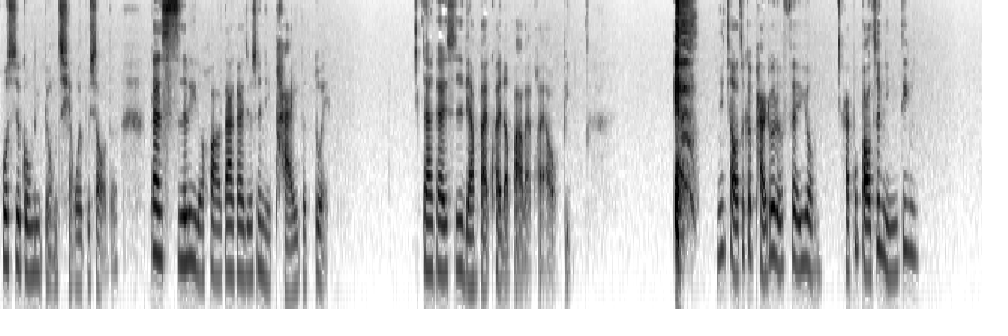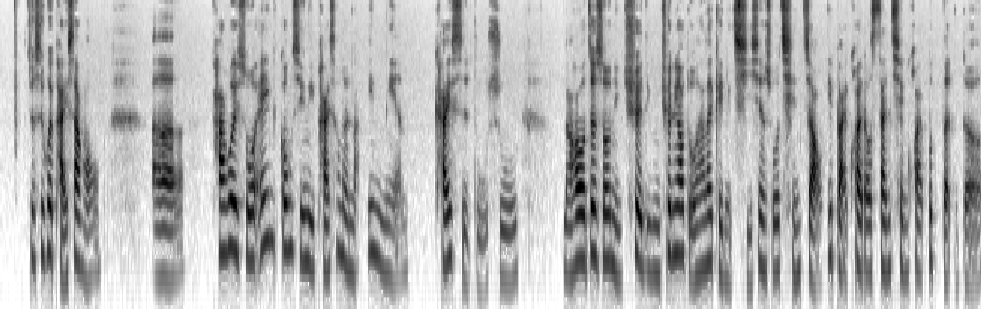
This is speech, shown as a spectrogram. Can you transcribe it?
或是公立不用钱，我也不晓得。但私立的话，大概就是你排一个队，大概是两百块到八百块澳币。你缴这个排队的费用，还不保证你一定就是会排上哦。呃，他会说：“哎，恭喜你排上了哪一年开始读书。”然后这时候你确定你确定要读，他会给你期限，说请缴一百块到三千块不等的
